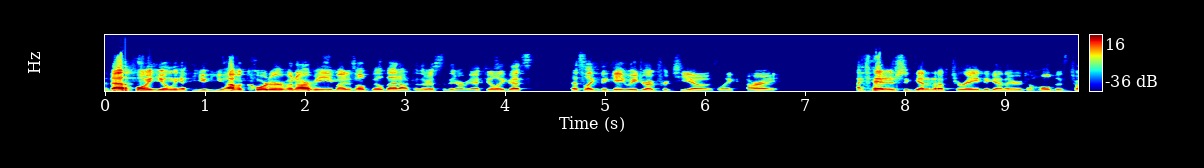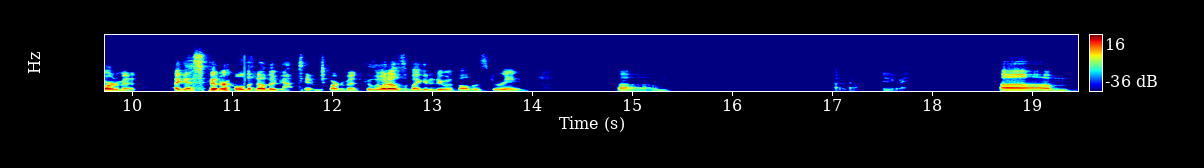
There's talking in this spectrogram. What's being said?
at that point, you only ha- you you have a quarter of an army. You might as well build that out to the rest of the army. I feel like that's that's like the gateway drug for TOs. Like, all right, I managed to get enough terrain together to hold this tournament. I guess I better hold another goddamn tournament because what else am I going to do with all this terrain? Um, I don't know. Anyway, um,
